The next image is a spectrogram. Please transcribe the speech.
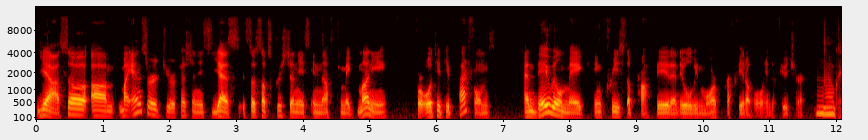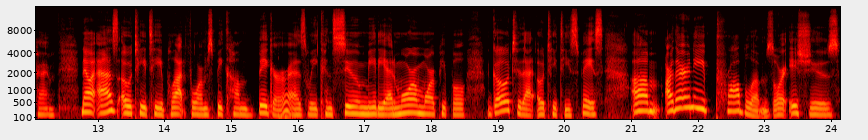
yeah, so um, my answer to your question is yes. So subscription is enough to make money for OTT platforms, and they will make increase the profit and it will be more profitable in the future. Okay. Now as OTT platforms become bigger as we consume media and more and more people go to that OTT space, um, are there any problems or issues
